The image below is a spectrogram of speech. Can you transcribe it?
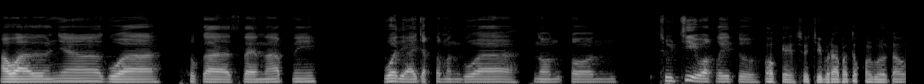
awalnya gua suka stand up nih gua diajak teman gua nonton Suci waktu itu oke suci berapa tuh kalau boleh tahu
